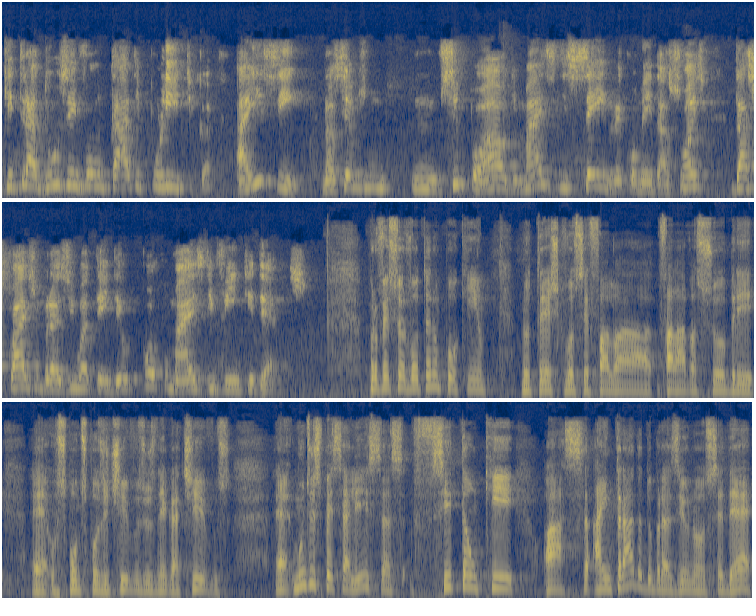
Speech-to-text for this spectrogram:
que traduzem vontade política. Aí sim, nós temos um, um cipoal de mais de 100 recomendações, das quais o Brasil atendeu pouco mais de 20 delas. Professor, voltando um pouquinho no trecho que você fala, falava sobre é, os pontos positivos e os negativos, é, muitos especialistas citam que a, a, entrada do Brasil no OCDE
